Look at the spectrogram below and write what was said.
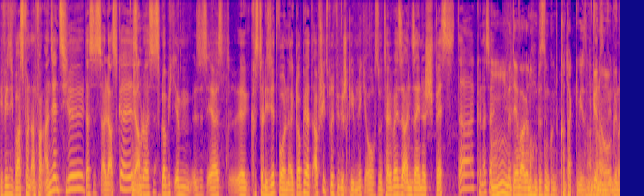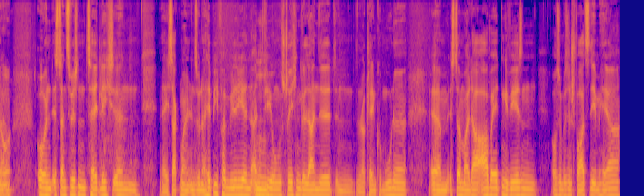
ich weiß nicht, war es von Anfang an sein Ziel, dass es Alaska ist Ja. oder ist es, glaube ich, im, ist es erst äh, kristallisiert worden? Ich glaube, er hat Abschiedsbriefe geschrieben, nicht? Auch so teilweise an seine Schwester, kann das sein? Mhm, mit der war er noch ein bisschen in Kontakt gewesen. Genau, genau. Fall. Und ist dann zwischenzeitlich in, ja, ich sag mal, in so einer Hippie-Familie Mhm. in Anführungsstrichen gelandet, in so einer kleinen Kommune, ähm, ist dann mal da arbeiten gewesen, auch so ein bisschen schwarz nebenher.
